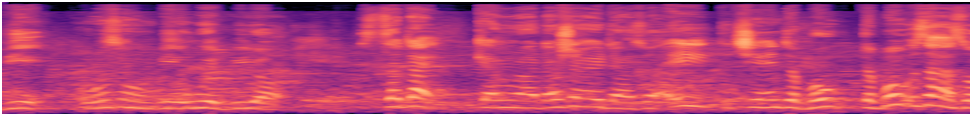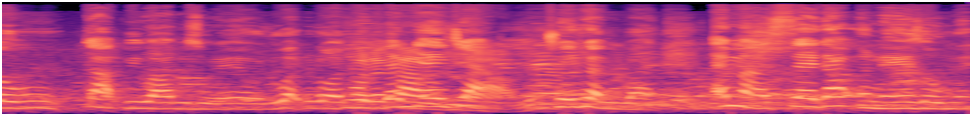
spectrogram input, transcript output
ပြည့်ဝတ်စုံပြည့်ဝတ်ပြီးတော့စက်ကင်ကင်မရာတောက်ရှရိုက်တာဆိုအဲ့တချင်းတပုတ်တပုတ်အစဆုံးကပြီးသွားပြီဆိုတော့လူကတော်တော်လေးပြင်းပြင်းကြချွေးထွက်ပြီးသွားအဲ့မှာ10ကောက်အနည်းဆုံးပဲ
